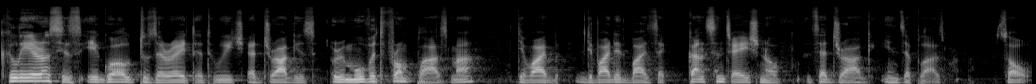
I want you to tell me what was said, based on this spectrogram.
Clearance is equal to the rate at which a drug is removed from plasma divide, divided by the concentration of the drug in the plasma. So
